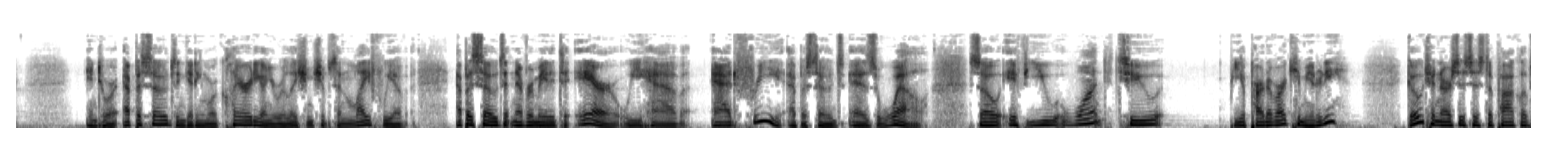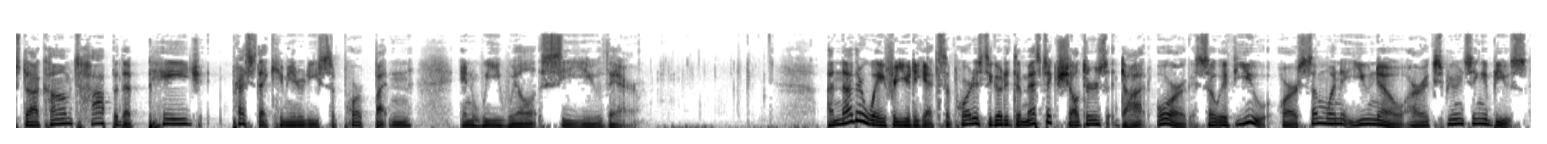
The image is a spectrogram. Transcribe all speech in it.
into our episodes and getting more clarity on your relationships and life. We have episodes that never made it to air. We have ad free episodes as well. So if you want to be a part of our community, go to narcissistapocalypse.com, top of the page, press that community support button, and we will see you there. Another way for you to get support is to go to domesticshelters.org. So if you or someone you know are experiencing abuse,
